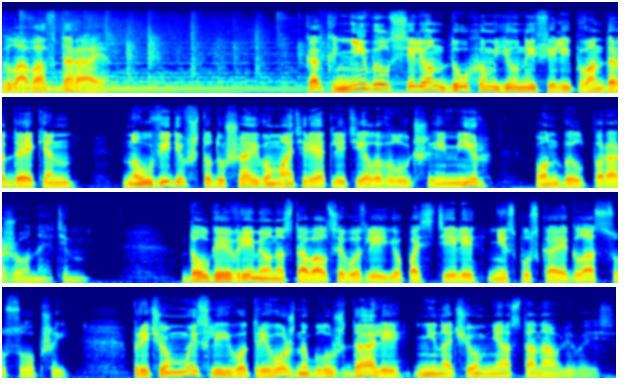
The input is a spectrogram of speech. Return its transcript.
Глава вторая Как ни был силен духом юный Филипп Вандердекен, но увидев, что душа его матери отлетела в лучший мир, он был поражен этим. Долгое время он оставался возле ее постели, не спуская глаз с усопшей. Причем мысли его тревожно блуждали, ни на чем не останавливаясь.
